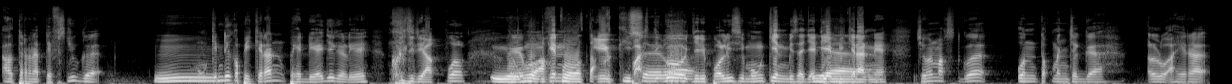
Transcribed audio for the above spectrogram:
alternatif juga. Hmm. Mungkin dia kepikiran pede aja kali ya. Gue jadi akpol. Iya, Ya, gua mungkin akpol, takis pasti gue jadi polisi mungkin bisa jadi ya Iya. pikirannya. Cuman maksud gue untuk mencegah lu akhirnya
